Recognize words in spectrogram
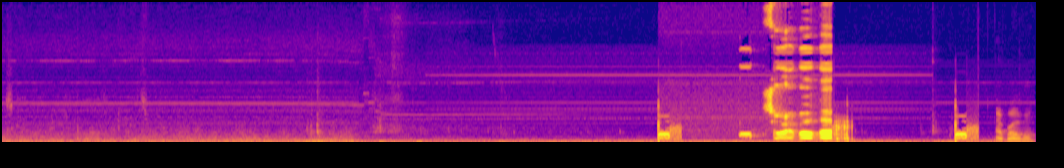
Let's get one of these Bravo hits. Sorry about that. No problem.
